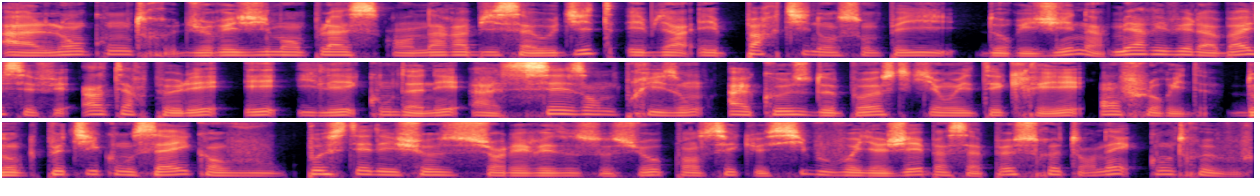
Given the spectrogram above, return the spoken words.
à l'encontre du régime en place en Arabie Saoudite, eh bien, est parti dans son pays d'origine, mais arrivé là-bas, il s'est fait interpeller et il est condamné à 16 ans de prison à cause de posts qui ont été créés en Floride. Donc, petit conseil, quand vous postez des choses sur les réseaux sociaux, pensez que si vous voyagez, bah, ça peut se retourner contre vous.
